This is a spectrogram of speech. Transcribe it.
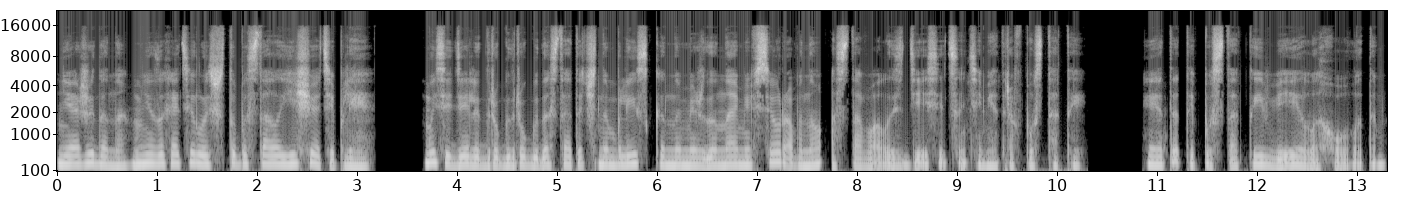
Неожиданно мне захотелось, чтобы стало еще теплее. Мы сидели друг к другу достаточно близко, но между нами все равно оставалось 10 сантиметров пустоты. И от этой пустоты веяло холодом.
